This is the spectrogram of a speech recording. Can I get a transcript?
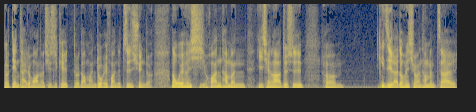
呃电台的话呢，其实可以得到蛮多 F1 的资讯的。那我也很喜欢他们以前啦，就是嗯、一直以来都很喜欢他们在。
